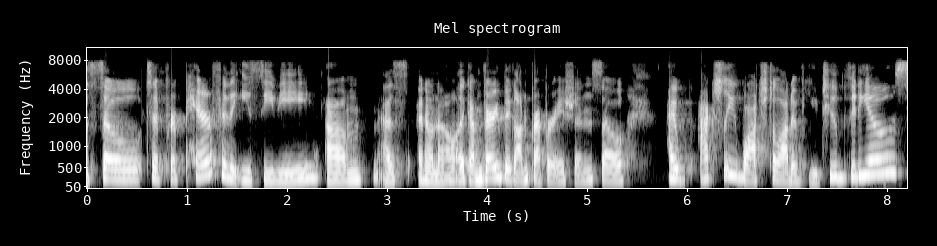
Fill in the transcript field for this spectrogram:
so to prepare for the ECV, um, as I don't know, like I'm very big on preparation. So I actually watched a lot of YouTube videos,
